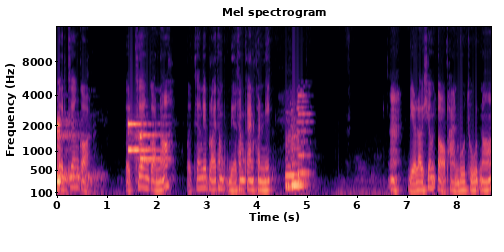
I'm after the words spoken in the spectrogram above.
เปิดเครื่องก่อน เปิดเครื่องก่อนเนาะเปิดเครื่องเรียบร้อยทำเดี๋ยวทำการคอนเน็กอะเดี๋ยวเราเชื่อมต่อผ่านบลูทูธเนาะ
